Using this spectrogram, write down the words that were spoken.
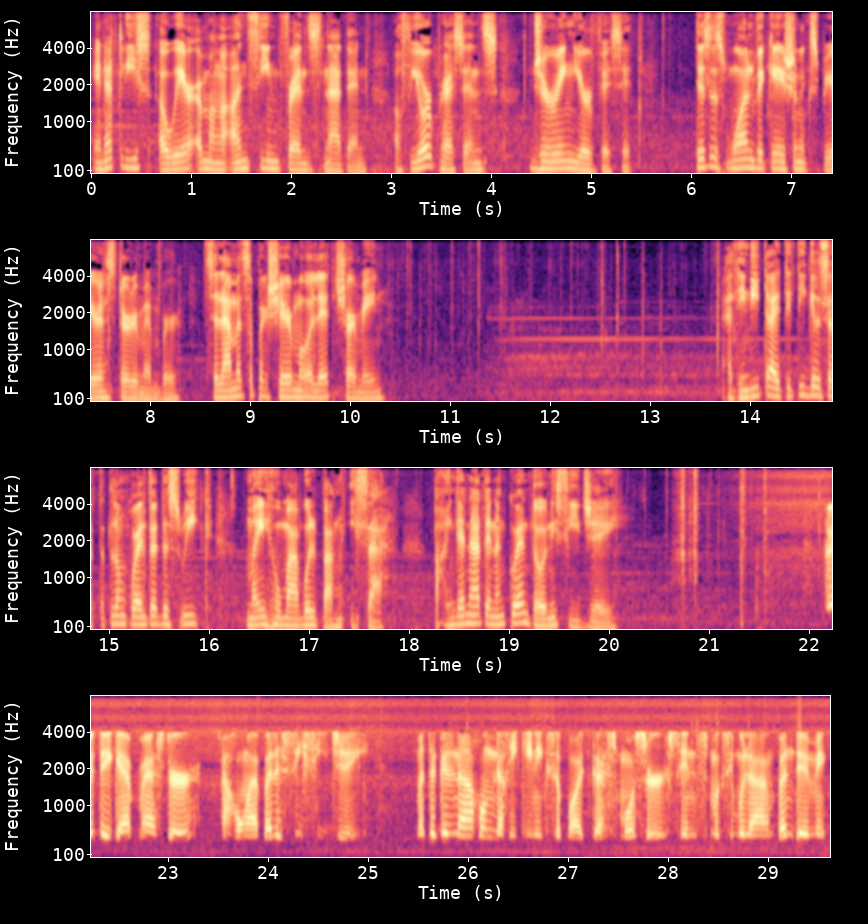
And at least aware ang mga unseen friends natin of your presence during your visit. This is one vacation experience to remember. Salamat sa pag-share mo ulit, Charmaine. At hindi tayo titigil sa tatlong kwento this week, may humabol pang isa. Pakinggan natin ang kwento ni CJ. Good day, Campmaster. Ako nga pala si CJ. Matagal na akong nakikinig sa podcast mo, sir, since magsimula ang pandemic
